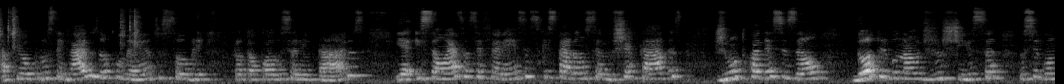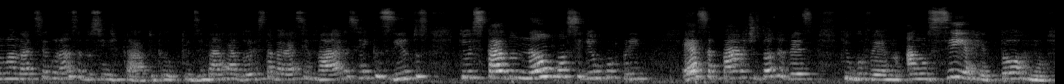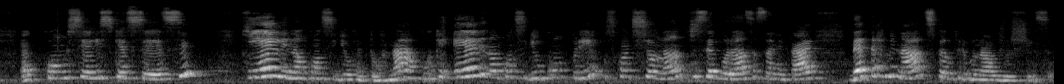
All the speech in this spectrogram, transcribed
A Fiocruz tem vários documentos sobre protocolos sanitários e, e são essas referências que estarão sendo checadas junto com a decisão do Tribunal de Justiça do segundo mandato de segurança do sindicato, que o, que o desembargador estabelece vários requisitos que o Estado não conseguiu cumprir. Essa parte, toda vez que o governo anuncia retorno, é como se ele esquecesse que ele não conseguiu retornar porque ele não conseguiu cumprir os condicionantes de segurança sanitária determinados pelo Tribunal de Justiça.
